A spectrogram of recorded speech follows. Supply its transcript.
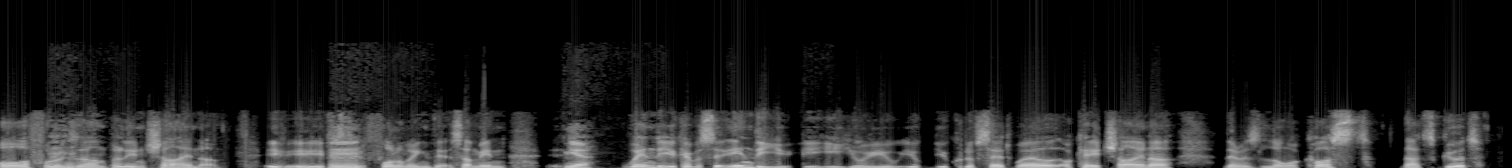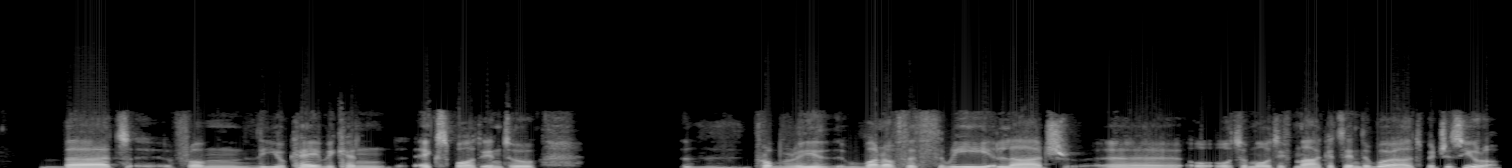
or for mm-hmm. example in China, if, if mm. you're following this. I mean, yeah. When the UK was in the EU, you, you, you could have said, well, okay, China, there is lower cost, that's good, but from the UK we can export into probably one of the three large uh, automotive markets in the world, which is Europe.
